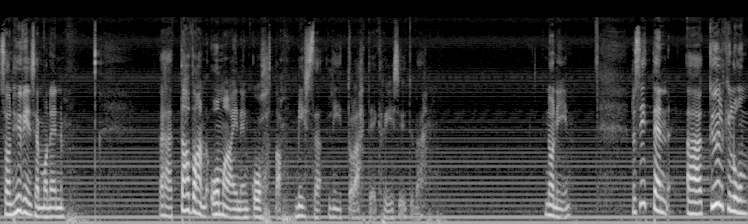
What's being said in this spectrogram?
se on hyvin semmoinen tavanomainen kohta, missä liitto lähtee kriisiytymään. No niin. No sitten kylkiluun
